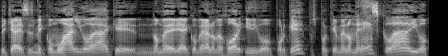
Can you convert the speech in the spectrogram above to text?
de que a veces me como algo ¿ah? que no me debería de comer a lo mejor y digo, ¿por qué? Pues porque me lo merezco, ¿ah? Digo,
